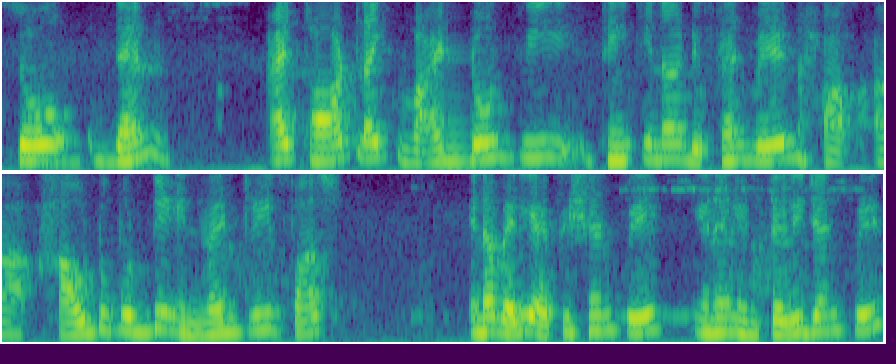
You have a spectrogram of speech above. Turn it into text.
So then I thought like why don't we think in a different way how uh, how to put the inventory first in a very efficient way in an intelligent way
